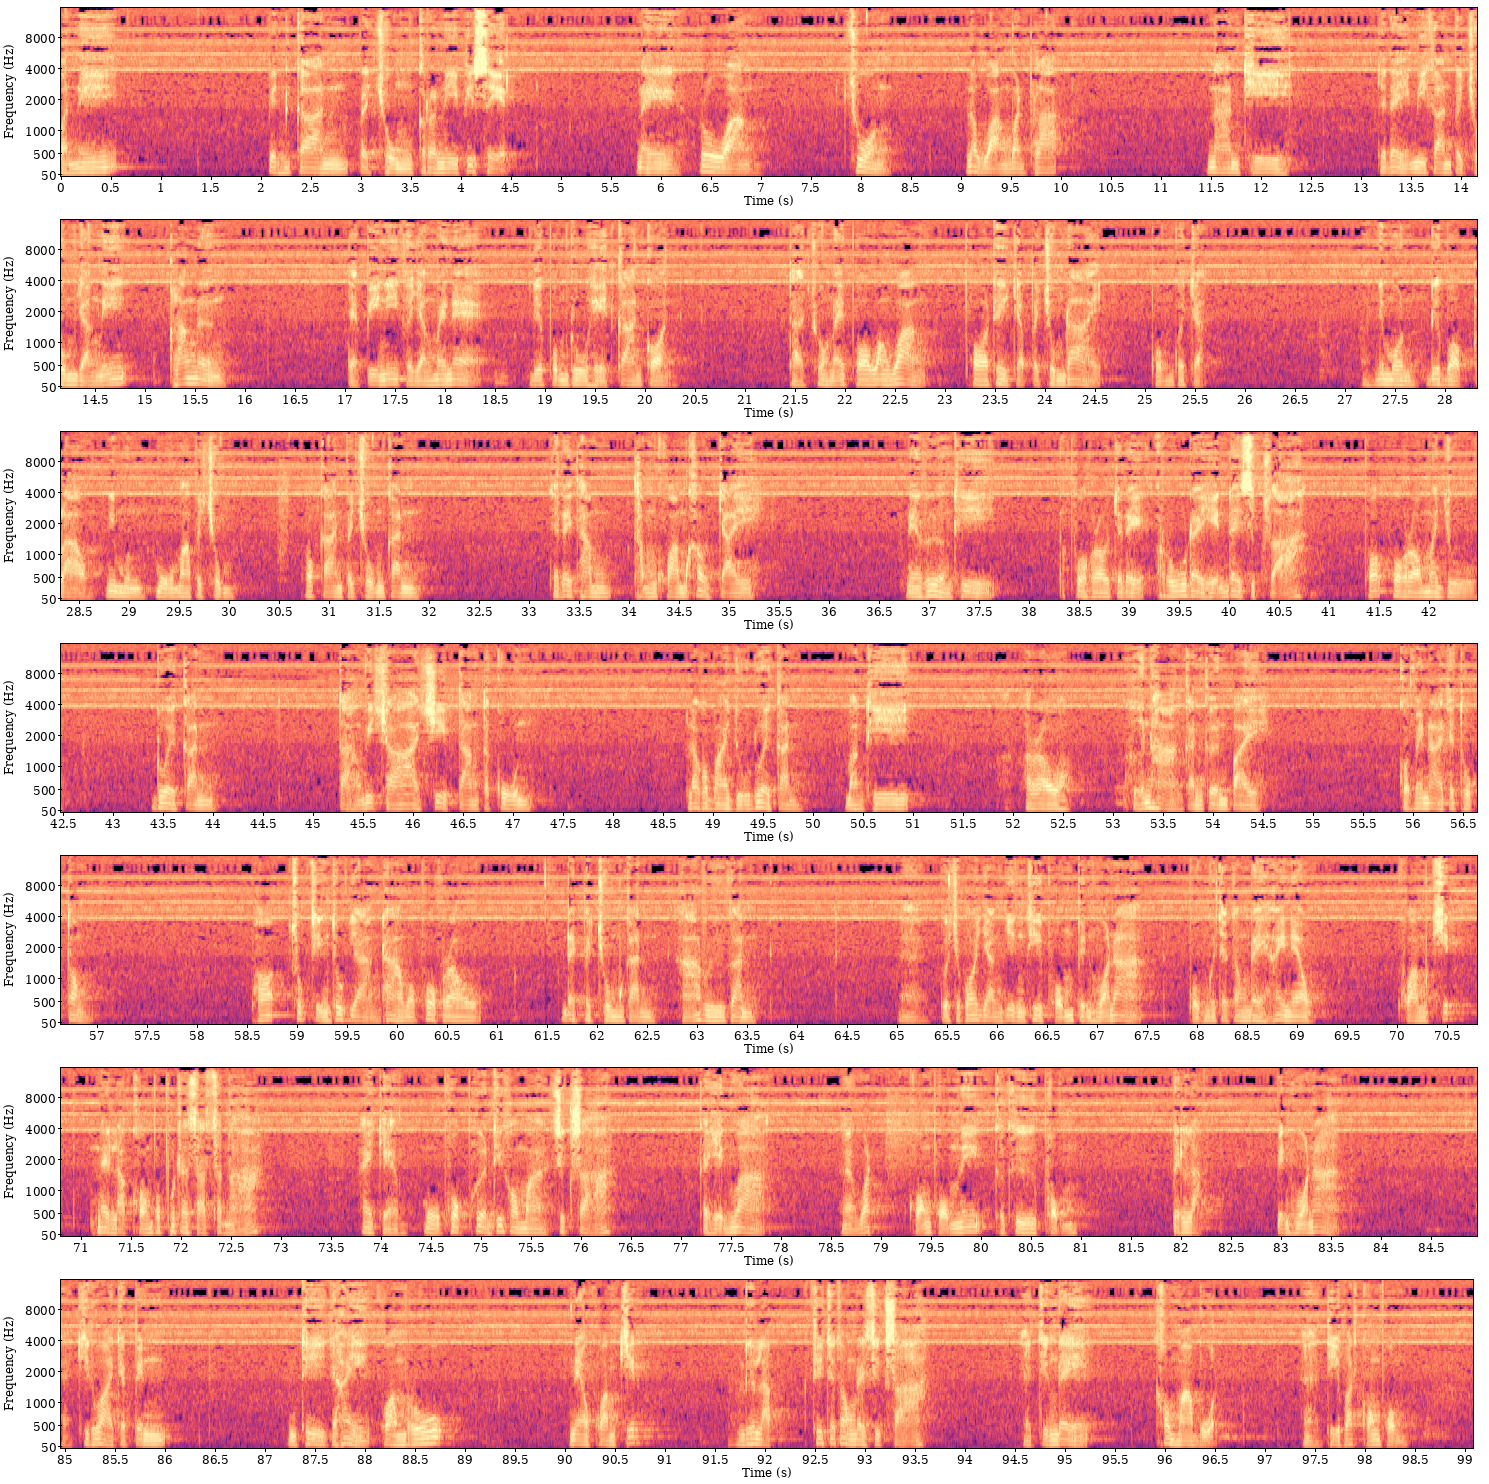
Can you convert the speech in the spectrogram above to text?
วันนี้เป็นการประชุมกรณีพิเศษ ในระหว่างช่วงระหว่างวันพระ นานทีจะได้มีการประชุมอย่างนี้ครั้งหนึ่ง แต่ปีนี้ก็ยังไม่แน่ เดี๋ยวผมดูเหตุการณ์ก่อน ถ้าช่วงไหนพอว่างๆ พอที่จะประชุมได้ ผมก็จะ นิมนต์หรือบอกกล่าว นิมนต์หมู่มาประชุม เพราะการประชุมกัน จะได้ทำทำความเข้าใจ ในเรื่องที่พวกเราจะได้รู้ได้เห็นได้ศึกษา เพราะพวกเรามาอยู่ด้วยกันต่างวิชาอาชีพต่างตระกูล แล้วก็มาอยู่ด้วยกัน บางทีเราเหินห่างกันเกินไป ก็ไม่น่าจะถูกต้อง เพราะทุกสิ่งทุกอย่างถ้าว่าพวกเราได้ประชุมกันหารือกันโดยเฉพาะอย่างยิ่งที่ผมเป็นหัวหน้า ผมก็จะต้องได้ให้แนวความคิดในหลักของพระพุทธศาสนา ให้แก่หมู่พวกเพื่อนที่เข้ามาศึกษา ก็เห็นว่าวัดของผมนี้ก็คือผมเป็นหลักเป็นหัวหน้า คิดว่าจะเป็นที่จะให้ความรู้ แนวความคิด หรือหลักที่จะต้องได้ศึกษา จึงได้เข้ามาบวชที่วัดของผม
